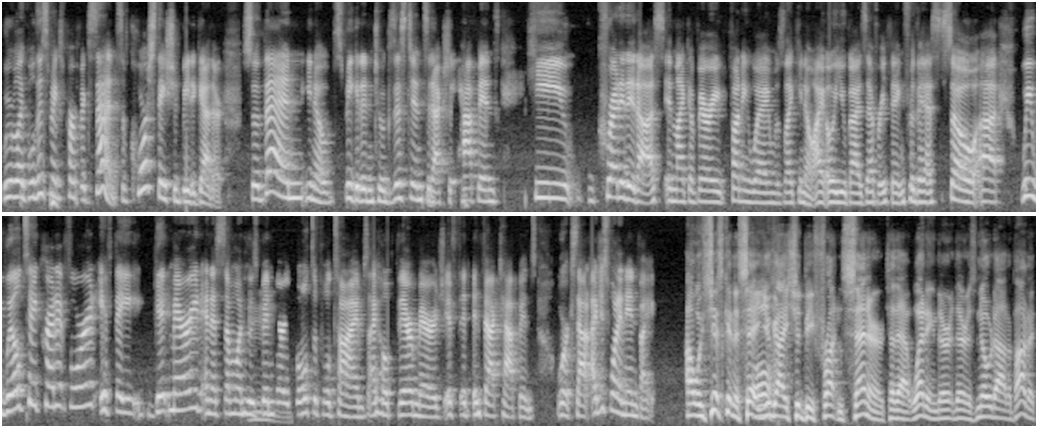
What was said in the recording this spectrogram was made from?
we were like, well, this makes perfect sense. Of course they should be together. So then, you know, speak it into existence. It actually happens. He credited us in like a very funny way and was like, you know, I owe you guys everything for this. So uh, we will take credit for it if they get married. And as someone who's been married multiple times, I hope their marriage, if it in fact happens, works out. I just want an invite. I was just going to say, Oh. you guys should be front and center to that wedding. There, there is no doubt about it.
